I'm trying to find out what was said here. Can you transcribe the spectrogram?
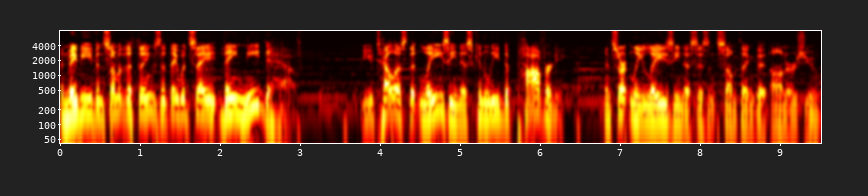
and maybe even some of the things that they would say they need to have. You tell us that laziness can lead to poverty, and certainly laziness isn't something that honors you.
